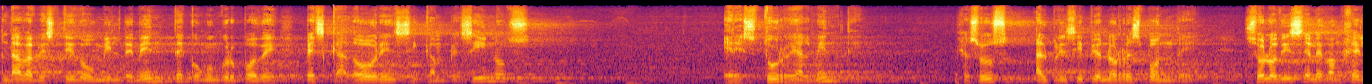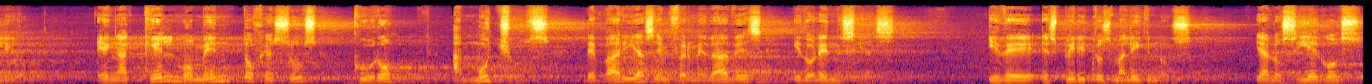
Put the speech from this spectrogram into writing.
Andaba vestido humildemente con un grupo de pescadores y campesinos. ¿Eres tú realmente? Jesús al principio no responde, solo dice el Evangelio, en aquel momento Jesús curó a muchos de varias enfermedades y dolencias y de espíritus malignos, y a los ciegos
